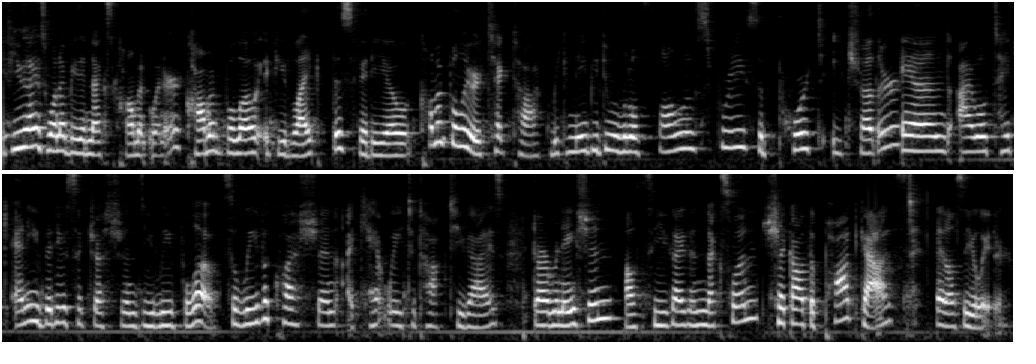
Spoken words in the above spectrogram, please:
If you guys want to be the next comment winner, comment below if you like this video. Comment below your TikTok. We can maybe do a little follow spree, support each other, and I will take any video suggestions you leave below. So leave a question. I can't wait to talk to you guys. Darmination, I'll see you guys in the next one. Check out the podcast, and I'll see you later.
